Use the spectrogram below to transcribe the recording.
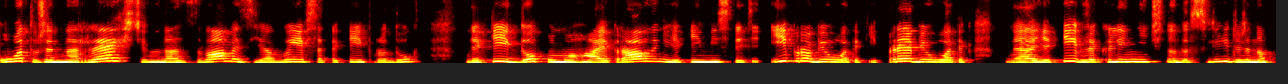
от уже нарешті у нас з вами з'явився такий продукт, який допомагає травленню, який містить і пробіотик, і пребіотик, е, який вже клінічно досліджено.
